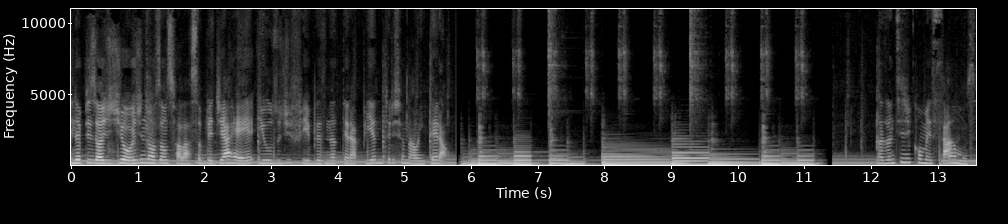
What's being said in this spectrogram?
E no episódio de hoje nós vamos falar sobre a diarreia e o uso de fibras na terapia nutricional interal. Antes de começarmos,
